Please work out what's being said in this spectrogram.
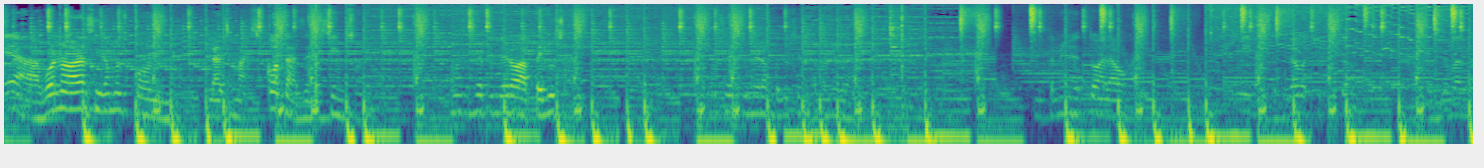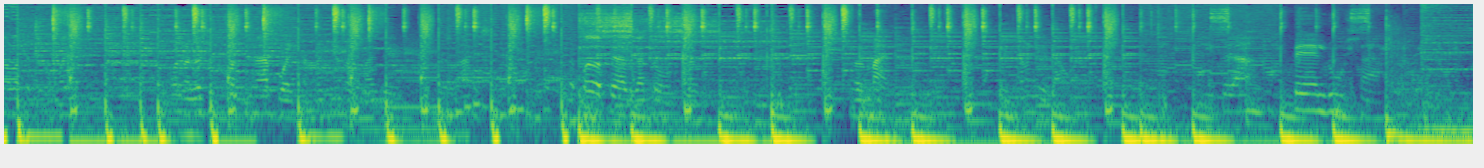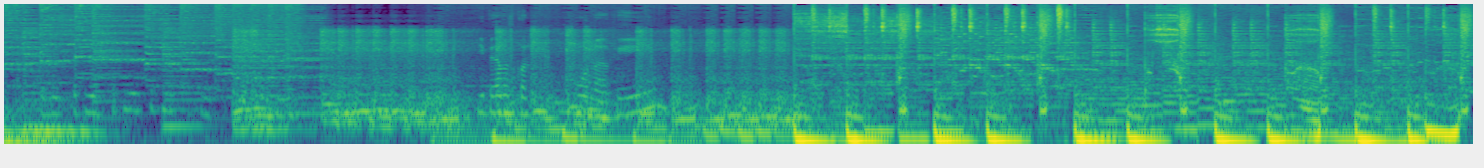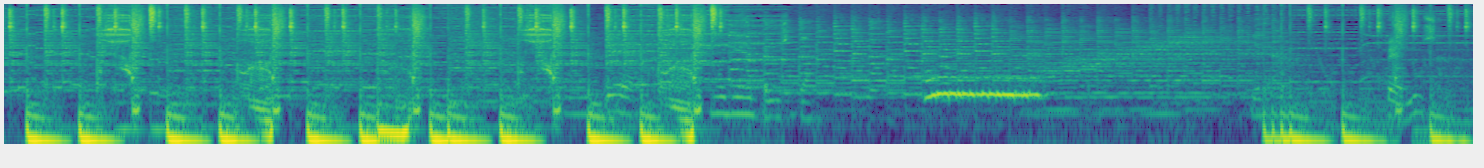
Yeah, bueno, ahora sigamos con las mascotas de los Simpsons. Vamos a hacer primero a Pelusa. Vamos a hacer primero a Pelusa en tamaño de, el tamaño de toda la hoja. Sí, porque lo hago chiquito, los demás no va a ser como es. Bueno, lo he hecho por el tamaño normal de personajes. Lo puedo hacer al gato Y empezamos con uno aquí. pelusa.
